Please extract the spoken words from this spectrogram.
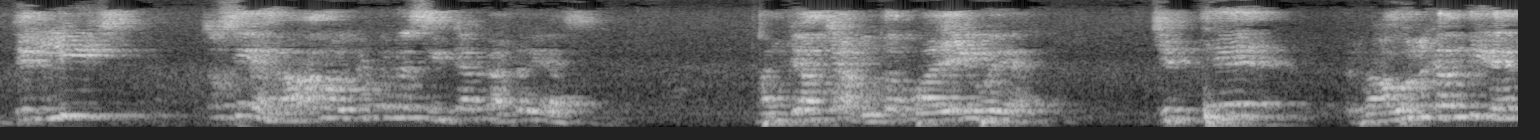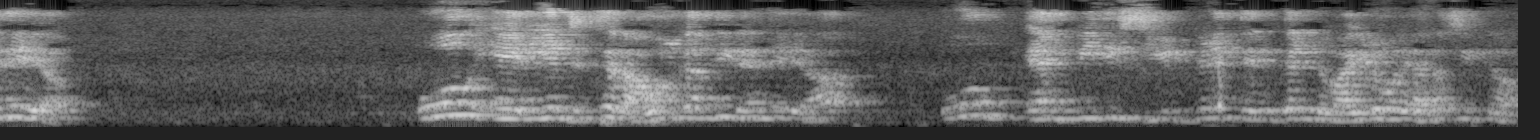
ਦਿੱਲੀ ਤੁਸੀਂ ਹੈਰਾਨ ਹੋ ਕਿ ਮੈਂ ਸੀਟਾਂ ਕੱਢ ਰਿਹਾ ਸੀ। ਪੰਜਾਬ ਝਾੜੂ ਤਾਂ ਪਾਇਆ ਹੀ ਹੋਇਆ। ਜਿੱਥੇ ਰਾਹੁਲ ਗਾਂਧੀ ਰਹਿੰਦੇ ਆ, ਉਹ ਏਰੀਆ ਜਿੱਥੇ ਰਾਹੁਲ ਗਾਂਧੀ ਰਹਿੰਦੇ ਆ, ਉਹ ਐਮਪੀ ਦੀ ਸੀਟ ਜਿਹੜੇ ਤਿੰਨ ਤਿੰਨ ਡਿਵਾਈਡ ਹੋਇਆ ਨਾ ਸੀਟਾਂ,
